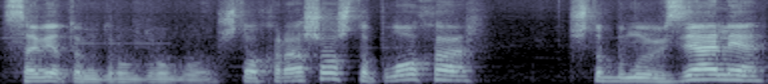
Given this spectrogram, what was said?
Советуем друг другу, что хорошо, что плохо, чтобы мы взяли.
